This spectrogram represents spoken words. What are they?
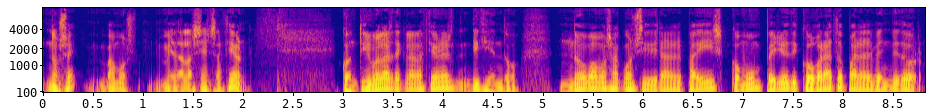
no sé, vamos, me da la sensación. Continúa las declaraciones diciendo, no vamos a considerar el país como un periódico grato para el vendedor,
